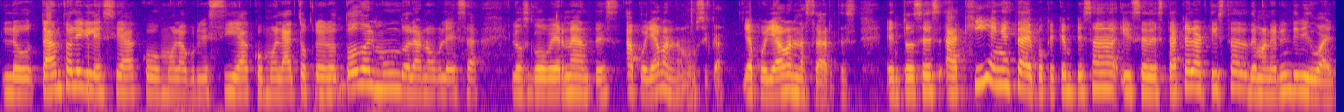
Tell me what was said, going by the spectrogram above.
lo, tanto la iglesia como la burguesía, como el alto clero, todo el mundo, la nobleza, los gobernantes apoyaban la música y apoyaban las artes. Entonces, aquí en esta época que empieza y se destaca el artista de manera individual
